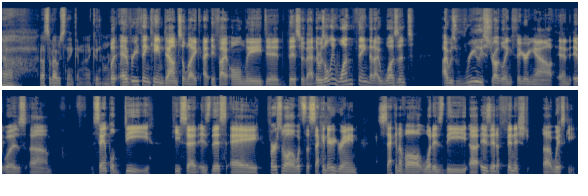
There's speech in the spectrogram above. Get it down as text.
That's what I was thinking. I couldn't remember. But everything came down to like I, if I only did this or that. There was only one thing that I wasn't. I was really struggling figuring out, and it was um, sample D. He said, "Is this a first of all, what's the secondary grain? Second of all, what is the uh, is it a finished uh, whiskey?"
